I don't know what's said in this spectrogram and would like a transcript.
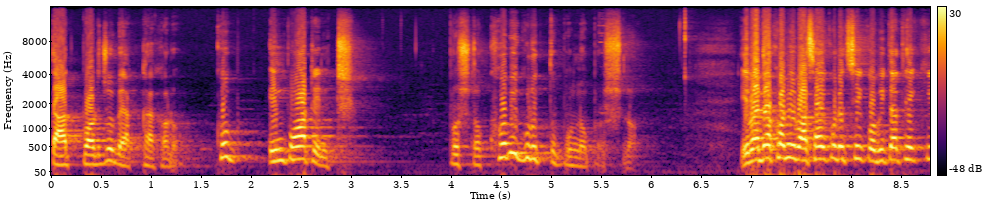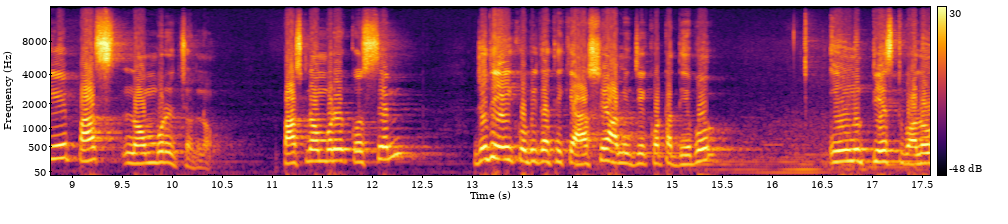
তাৎপর্য ব্যাখ্যা করো। খুব ইম্পর্টেন্ট প্রশ্ন, খুবই গুরুত্বপূর্ণ প্রশ্ন। এবার দেখো আমি বাছাই করেছি কবিতা থেকে পাঁচ নম্বরের জন্য। পাঁচ নম্বরের কোশ্চেন যদি এই কবিতা থেকে আসে, আমি যে কটা দেব ইউনিট টেস্ট বলো,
